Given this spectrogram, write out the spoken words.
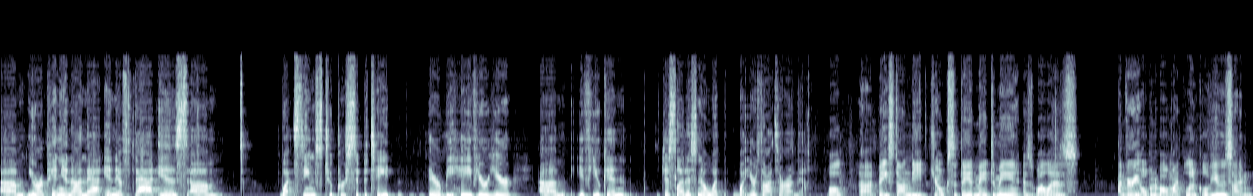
um, your opinion on that, and if that is um, what seems to precipitate their behavior here. Um, If you can, just let us know what, what your thoughts are on that. Well, uh, based on the jokes that they had made to me, as well as I'm very open about my political views. I'm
